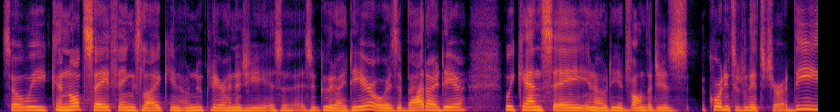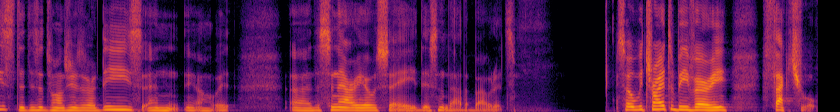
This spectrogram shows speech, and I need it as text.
So we cannot say things like, you know, nuclear energy is a, is a good idea or is a bad idea. We can say, you know, the advantages, according to the literature, are these, the disadvantages are these, and, you know, it, uh, the scenarios say this and that about it. So we try to be very factual.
